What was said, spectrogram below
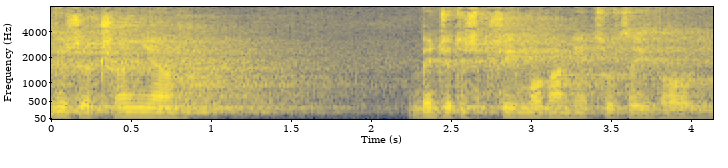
wyrzeczenia będzie też przyjmowanie cudzej woli.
